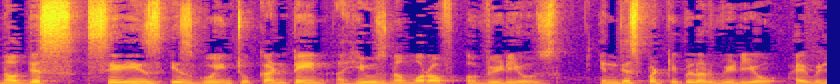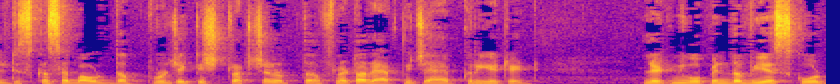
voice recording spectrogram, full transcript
Now this series is going to contain a huge number of videos. In this particular video, I will discuss about the project structure of the Flutter app which I have created let me open the VS Code.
